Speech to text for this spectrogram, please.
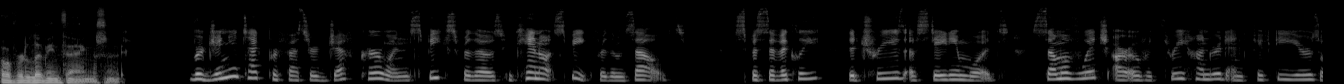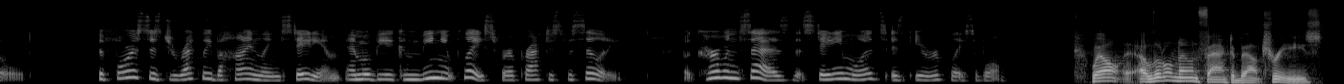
over living things. Virginia Tech professor Jeff Kirwan speaks for those who cannot speak for themselves. Specifically, the trees of Stadium Woods, some of which are over 350 years old. The forest is directly behind Lane Stadium and would be a convenient place for a practice facility. But Kirwan says that Stadium Woods is irreplaceable. Well, a little known fact about trees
